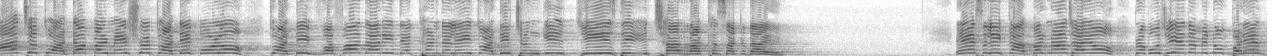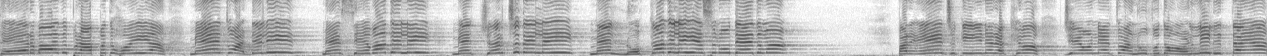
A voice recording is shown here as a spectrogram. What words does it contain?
ਅੱਜ ਤੁਹਾਡਾ ਪਰਮੇਸ਼ਵਰ ਤੁਹਾਡੇ ਕੋਲੋਂ ਤੁਹਾਡੀ ਵਫਾਦਾਰੀ ਦੇਖਣ ਦੇ ਲਈ ਤੁਹਾਡੀ ਚੰਗੀ ਚੀਜ਼ ਦੀ ਇੱਛਾ ਰੱਖ ਸਕਦਾ ਹੈ ਇਸ ਲਈ ਘਾਬਰ ਨਾ ਜਾਇਓ। ਪ੍ਰਭੂ ਜੀ, ਇਹ ਤਾਂ ਮੈਨੂੰ ਬੜੇ ਦੇਰ ਬਾਅਦ ਪ੍ਰਾਪਤ ਹੋਈ ਆ। ਮੈਂ ਤੁਹਾਡੇ ਲਈ, ਮੈਂ ਸੇਵਾ ਦੇ ਲਈ, ਮੈਂ ਚਰਚ ਦੇ ਲਈ, ਮੈਂ ਲੋਕਾਂ ਦੇ ਲਈ ਇਸ ਨੂੰ ਦੇ ਦੇਵਾਂ। ਪਰ ਇਹ ਯਕੀਨ ਰੱਖਿਓ, ਜੇ ਉਹਨੇ ਤੁਹਾਨੂੰ ਵਧਾਉਣ ਲਈ ਦਿੱਤਾ ਆ,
